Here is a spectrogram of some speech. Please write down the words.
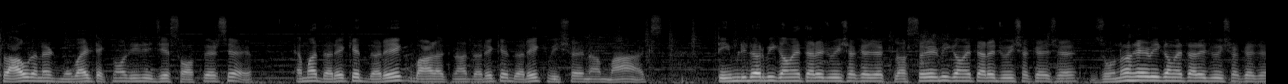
ક્લાઉડ અને મોબાઈલ ટેકનોલોજીથી જે સોફ્ટવેર છે, એમાં દરેકે દરેક બાળકના, દરેકે દરેક વિષયના માર્ક્સ ટીમ લીડર બી ગમે ત્યારે જોઈ શકે છે, ક્લસ્ટર હેડ બી ગમે ત્યારે જોઈ શકે છે, ઝોનલ હેડ બી ગમે ત્યારે જોઈ શકે છે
